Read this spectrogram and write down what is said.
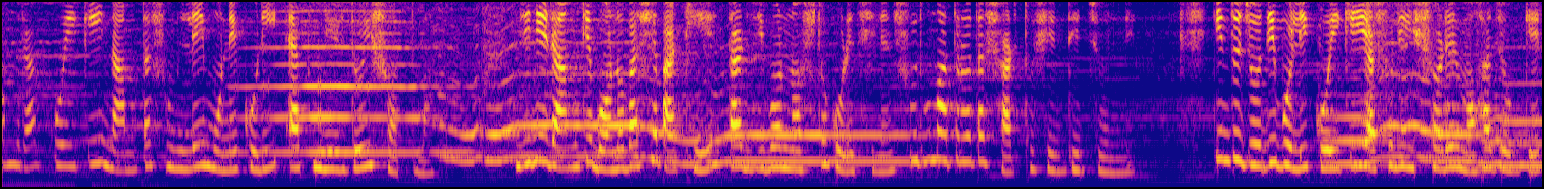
আমরা কৈকেয়ী নামটা শুনলেই মনে করি এক নির্দয়ী সৎমা। যিনি রামকে বনবাসে পাঠিয়ে তার জীবন নষ্ট করেছিলেন শুধুমাত্র তার স্বার্থসিদ্ধির জন্যে। কিন্তু যদি বলি কৈকেয়ী আসলে ঈশ্বরের মহাযজ্ঞের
